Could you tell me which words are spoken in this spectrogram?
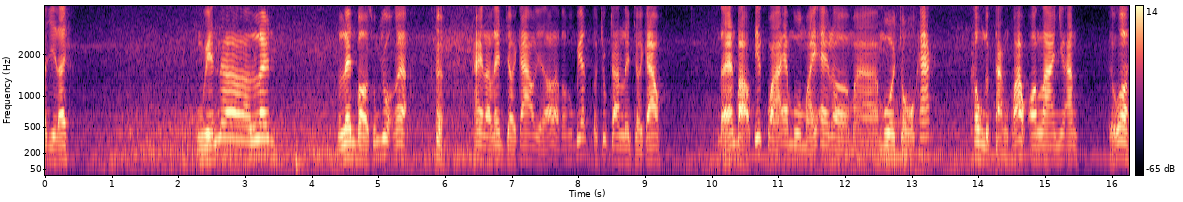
uh, gì đây? Nguyễn uh, lên lên bờ xuống ruộng ấy ạ. Hay là lên trời cao gì đó là tôi không biết. Tôi chúc cho anh lên trời cao. Để anh bảo tiếc quá em mua máy R mà mua chỗ khác không được tặng khóa học online như anh đúng rồi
